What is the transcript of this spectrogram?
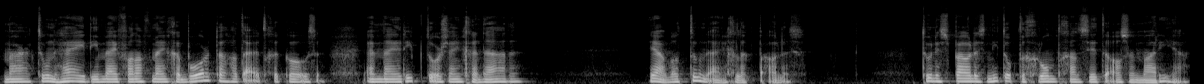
Maar toen hij, die mij vanaf mijn geboorte had uitgekozen en mij riep door zijn genade. Ja, wat toen eigenlijk, Paulus? Toen is Paulus niet op de grond gaan zitten als een Maria.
